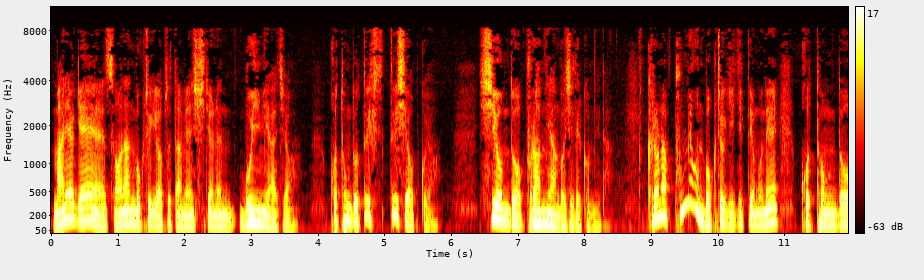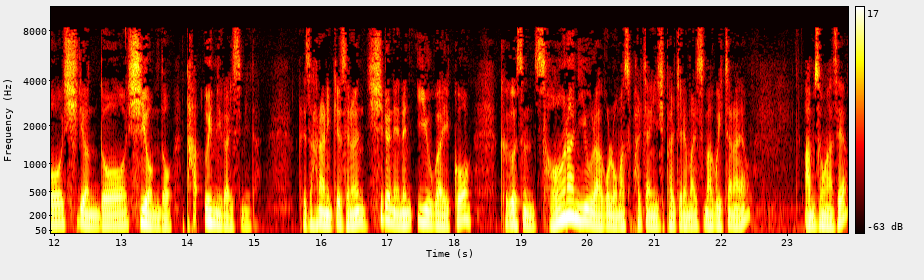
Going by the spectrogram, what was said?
만약에 선한 목적이 없었다면 시련은 무의미하죠. 고통도 뜻, 뜻이 없고요. 시험도 불합리한 것이 될 겁니다. 그러나 분명한 목적이기 때문에 고통도 시련도 시험도 다 의미가 있습니다. 그래서 하나님께서는 시련에는 이유가 있고 그것은 선한 이유라고 로마서 8장 28절에 말씀하고 있잖아요. 암송하세요.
